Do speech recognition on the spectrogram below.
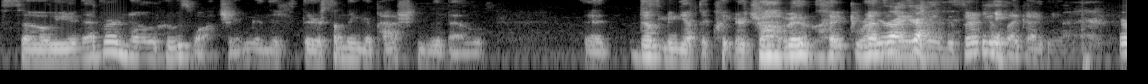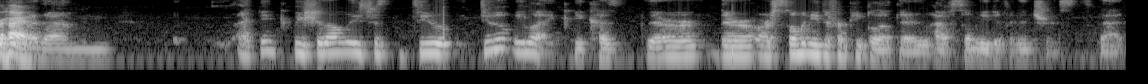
So you never know who's watching, and if there's something you're passionate about, it doesn't mean you have to quit your job and like run right, right. the circus like I did. Right. But um, I think we should always just do do what we like because there are, there are so many different people out there who have so many different interests that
